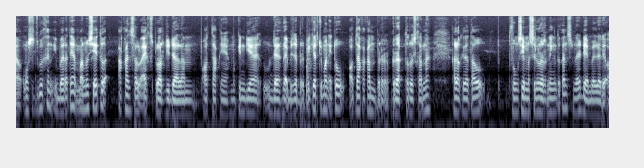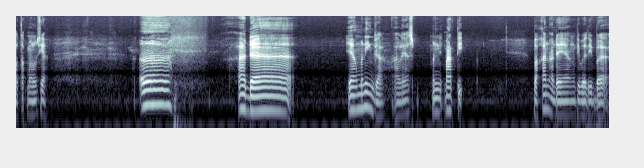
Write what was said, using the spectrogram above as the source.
uh, maksud gue kan ibaratnya manusia itu akan selalu explore di dalam otaknya. Mungkin dia udah nggak bisa berpikir, cuman itu otak akan bergerak terus karena kalau kita tahu fungsi machine learning itu kan sebenarnya diambil dari otak manusia. Uh, ada yang meninggal alias men mati. Bahkan ada yang tiba-tiba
